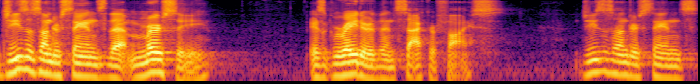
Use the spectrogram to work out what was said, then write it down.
Jesus understands that mercy is greater than sacrifice. Jesus understands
